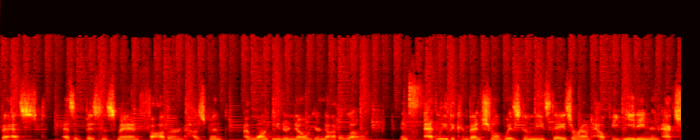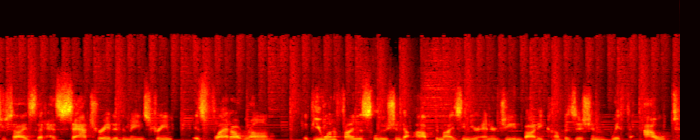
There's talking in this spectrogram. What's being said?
best as a businessman, father, and husband? I want you to know you're not alone. And sadly, the conventional wisdom these days around healthy eating and exercise that has saturated the mainstream is flat out wrong. If you want to find the solution to optimizing your energy and body composition without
